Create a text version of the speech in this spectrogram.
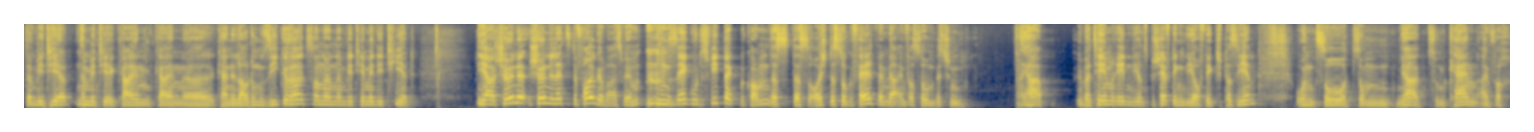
Dann wird hier, dann wird hier kein, kein, äh, keine laute Musik gehört, sondern dann wird hier meditiert. Ja, schöne, schöne letzte Folge war es. Wir haben sehr gutes Feedback bekommen, dass, dass euch das so gefällt, wenn wir einfach so ein bisschen ja, über Themen reden, die uns beschäftigen, die auch wirklich passieren und so zum, ja, zum Kern einfach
